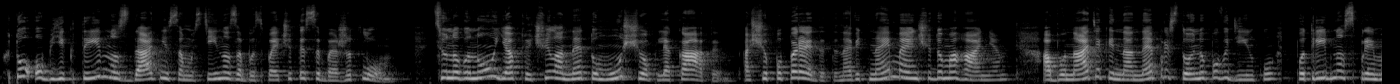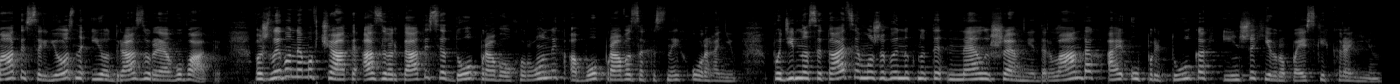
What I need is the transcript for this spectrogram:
хто об'єктивно здатні самостійно забезпечити себе житлом. Цю новину я включила не тому, щоб лякати, а щоб попередити навіть найменші домагання або натяки на непристойну поведінку потрібно сприймати серйозно і одразу реагувати. Важливо не мовчати, а звертатися до правоохоронних або правозахисних органів. Подібна ситуація може виникнути не лише в Нідерландах, а й у притулках інших європейських країн.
